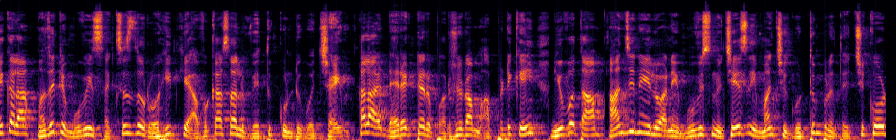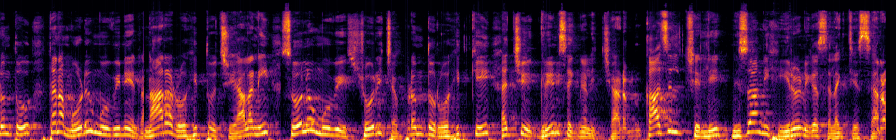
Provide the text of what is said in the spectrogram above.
ఇక అలా మొదటి మూవీ సక్సెస్తో రోహిత్కి అవకాశాలు వెతుక్కుంటూ వచ్చాయి. అలా డైరెక్టర్ పరశురామ్ అప్పటికే యువత ఆంజనేయులు అనే మూవీస్ను చేసి మంచి గుర్తింపును తెచ్చుకోవడంతో తన మూడు మూవీని నారా రోహిత్తో చేయాలని సోలో మూవీ స్టోరీ చెప్పడంతో రోహిత్కి నచ్చి గ్రీన్ సిగ్నల్ ఇచ్చాడు. కాజల్ చెల్లి నిజాన్ని హీరోయిన్గా సెలెక్ట్ చేశారు.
